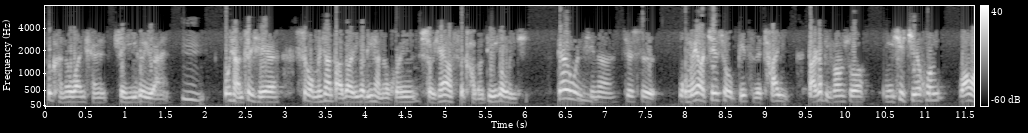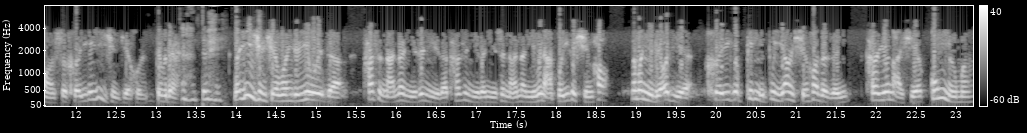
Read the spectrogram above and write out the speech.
不可能完全是一个圆。嗯，我想这些是我们想打造一个理想的婚姻首先要思考的第一个问题。第二个问题呢，就是我们要接受彼此的差异。打个比方说，你去结婚，往往是和一个异性结婚，对不对？嗯，对，那异性结婚就意味着他是男的，你是女的；他是女的，你是男的，你们俩不一个型号。那么你了解和一个跟你不一样型号的人，他有哪些功能吗？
